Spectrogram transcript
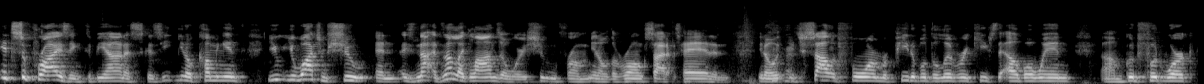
it's surprising to be honest because he you know coming in you you watch him shoot and it's not it's not like Lonzo where he's shooting from you know the wrong side of his head and you know it's solid form repeatable delivery keeps the elbow in um, good footwork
